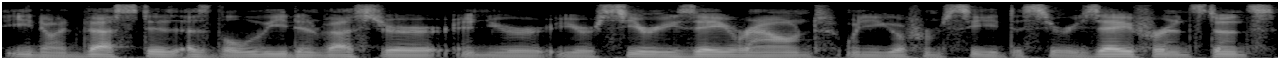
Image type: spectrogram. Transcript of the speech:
you know, invest as the lead investor in your your Series A round when you go from seed to Series A, for instance.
